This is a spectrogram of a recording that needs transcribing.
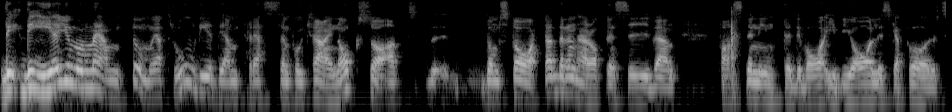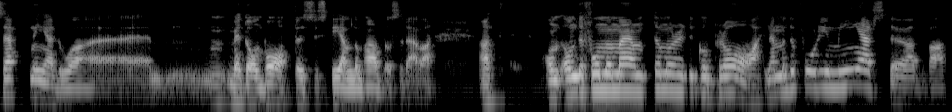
det, det, är ju momentum och jag tror det är den pressen på Ukraina också att de startade den här offensiven fastän inte det var idealiska förutsättningar då uh, med de vapensystem de hade och sådär. Att om, om du får momentum och det går bra, nej men då får du ju mer stöd. Va?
